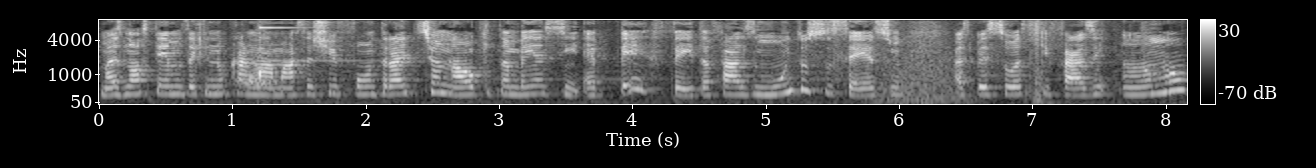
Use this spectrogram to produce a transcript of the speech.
Mas nós temos aqui no canal a massa chiffon tradicional, que também, assim, é perfeita, faz muito sucesso. As pessoas que fazem amam.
